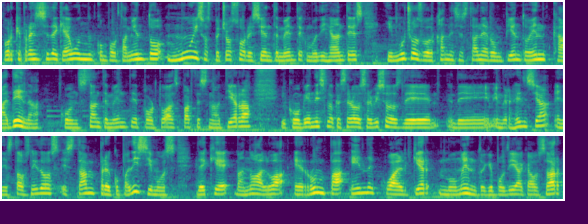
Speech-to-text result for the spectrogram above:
porque parece ser que hay un comportamiento muy sospechoso recientemente, como dije antes, y muchos volcanes están irrumpiendo en cadena constantemente por todas partes en la Tierra y como bien dice lo que serán los servicios de, de, emergencia en Estados Unidos están preocupadísimos de que Manuel Loa errumpa en cualquier momento que podría causar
